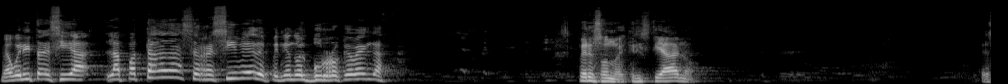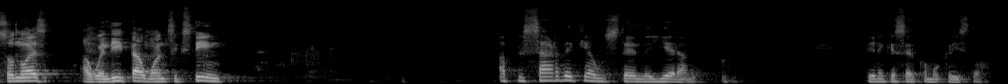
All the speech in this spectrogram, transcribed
Mi abuelita decía, la patada se recibe dependiendo del burro que venga. Pero eso no es cristiano. Eso no es abuelita 116. A pesar de que a usted le hieran, tiene que ser como Cristo.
